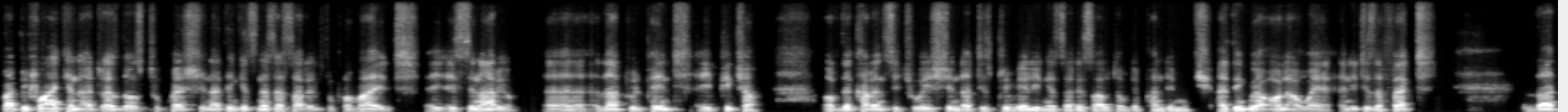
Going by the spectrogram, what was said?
But before I can address those two questions, I think it's necessary to provide a, a scenario uh, that will paint a picture of the current situation that is prevailing as a result of the pandemic. I think we are all aware, and it is a fact, that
